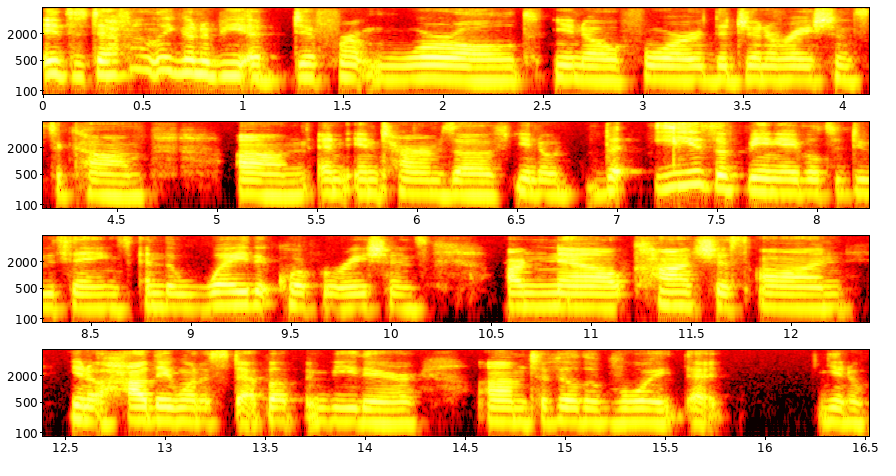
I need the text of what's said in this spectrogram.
it's definitely going to be a different world, you know, for the generations to come. Um, and in terms of, you know, the ease of being able to do things and the way that corporations are now conscious on, you know, how they want to step up and be there um, to fill the void that, you know,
